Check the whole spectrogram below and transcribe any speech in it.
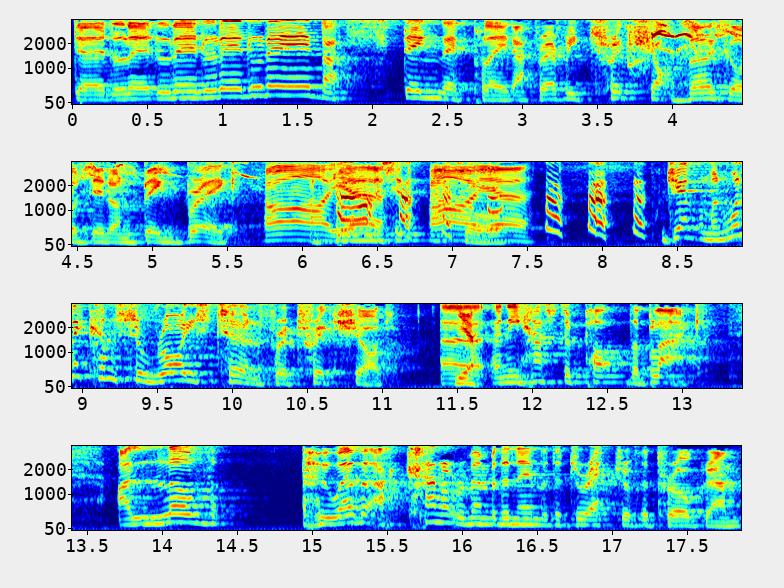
that sting they played after every trick shot Virgo did on Big Break. Oh yeah. Oh yeah. Gentlemen, when it comes to Roy's turn for a trick shot, uh, Yeah. and he has to pop the black, I love whoever I cannot remember the name of the director of the program,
